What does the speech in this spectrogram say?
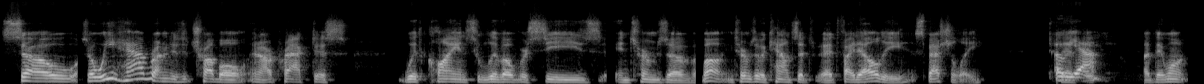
So so we have run into trouble in our practice with clients who live overseas in terms of well, in terms of accounts at, at Fidelity, especially. Oh they- yeah. uh, they won't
